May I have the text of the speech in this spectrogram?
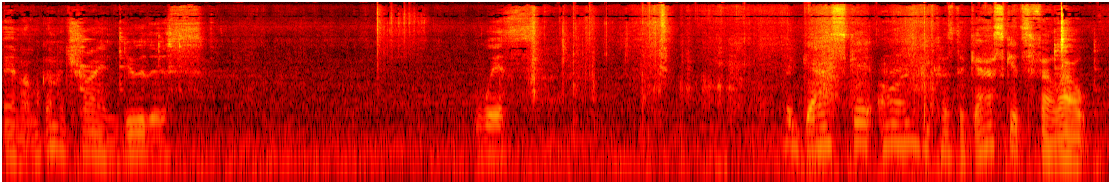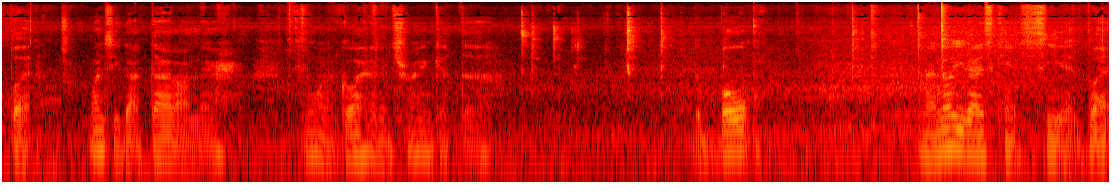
And I'm gonna try and do this with the gasket on because the gaskets fell out, but once you got that on there, you wanna go ahead and try and get the the bolt. And I know you guys can't see it, but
